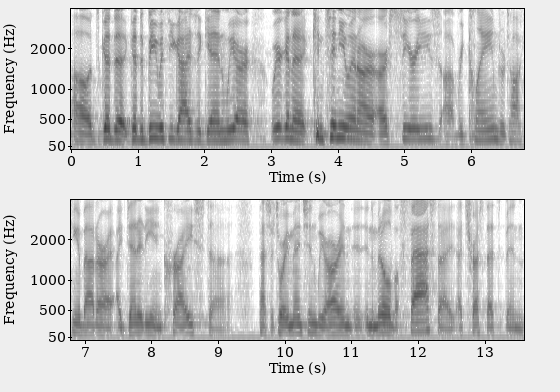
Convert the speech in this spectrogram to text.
oh, it's good to good to be with you guys again. We are we're going to continue in our, our series, uh, Reclaimed. We're talking about our identity in Christ. Uh, Pastor Tori mentioned we are in, in the middle of a fast. I, I trust that's been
